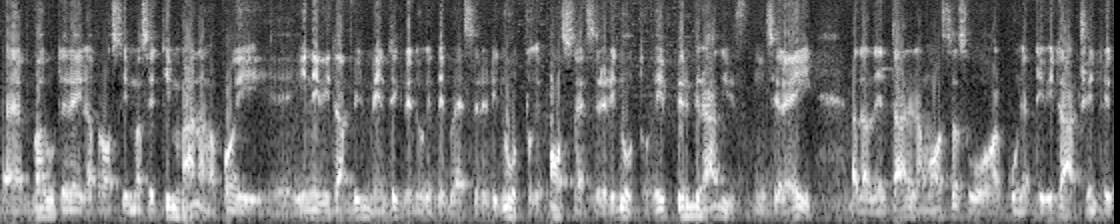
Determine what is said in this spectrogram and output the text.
Eh, valuterei la prossima settimana, ma poi eh, inevitabilmente credo che debba essere ridotto, che possa essere ridotto e per gradi inizierei ad allentare la mossa su alcune attività, centri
